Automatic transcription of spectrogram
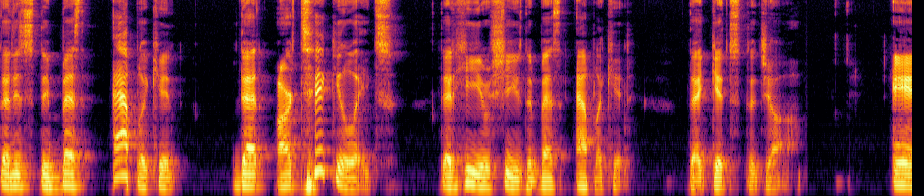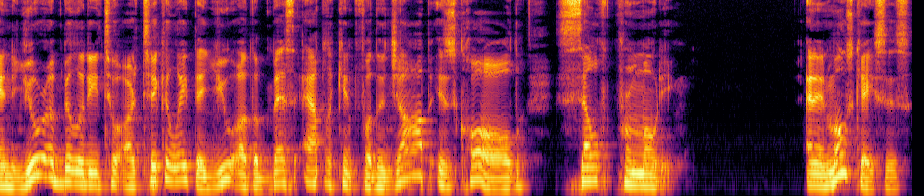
that it's the best applicant that articulates that he or she is the best applicant that gets the job. And your ability to articulate that you are the best applicant for the job is called self promoting. And in most cases,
